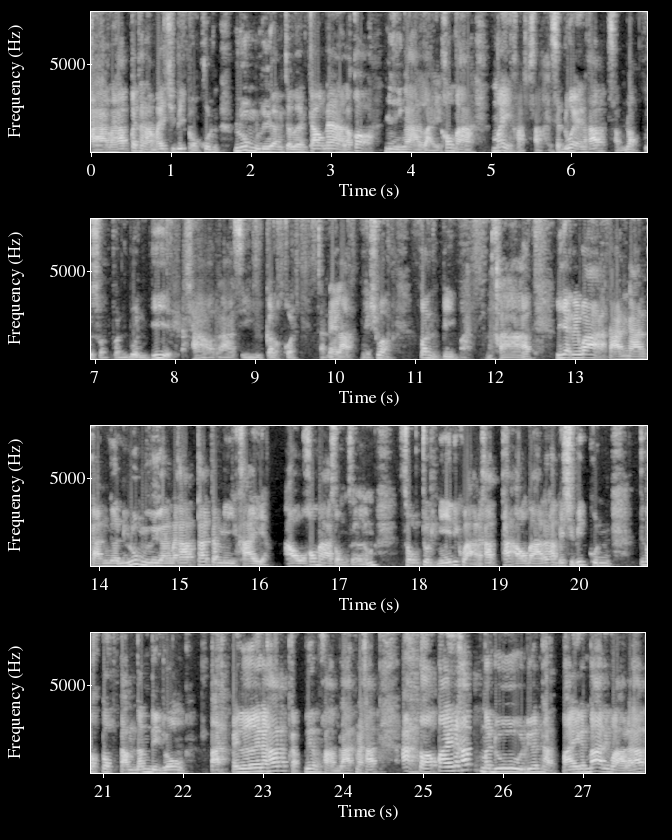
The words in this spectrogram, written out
ทางนะครับ ก็จะทำให้ชีวิตของคุณรุ่งเรืองเจริญก้าวหน้า แล้วก็มีงานไหลเข้ามาไม่ขาดสายซะด้วยนะครับสำหรับกุศลผลบุญที่ชาวราศีกรกฎจะได้รับในช่วงต้นปีใหม่นะครับเรียกได้ว่าการงานการเงินรุ่งเรืองนะครับ ถ้าจะมีใครเอาเข้ามาส่งเสริมตรงจุดนี้ดีกว่านะครับ ถ้าเอามาแล้วทำให้ชีวิตคุณตกตกต่ำดำดิ่งลงตัดไปเลยนะครับกับเรื่องความรักนะครับอะต่อไปนะครับมาดูเดือนถัดไปกันบ้างดีกว่านะครับ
